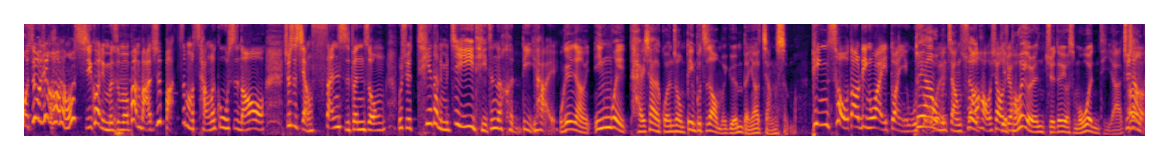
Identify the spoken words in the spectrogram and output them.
我所以我就很好想说，奇怪，你们怎么办法，就是把这么长的故事，然后就是讲三十分钟，我觉得天哪，你们记忆体真的很厉害，我跟你讲，因为台下的观众并不知道我们原本要讲什么。拼凑到另外一段也无所谓。对啊，我们讲错只要好笑就不会有人觉得有什么问题啊。就像嗯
